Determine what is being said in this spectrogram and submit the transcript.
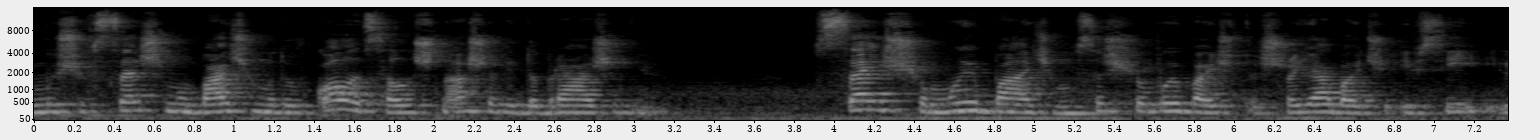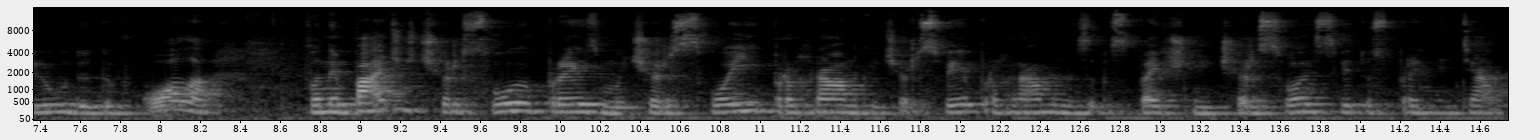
Тому що все, що ми бачимо довкола, це лише наше відображення. Все, що ми бачимо, все, що ви бачите, що я бачу, і всі люди довкола, вони бачать через свою призму, через свої програмки, через свої програмне забезпечення, через своє світосприйняття.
